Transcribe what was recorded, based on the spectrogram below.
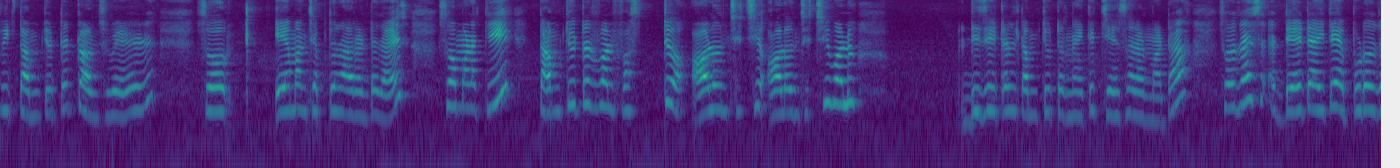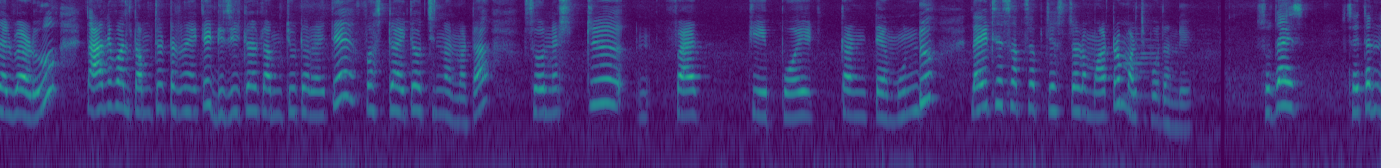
with computer transferred so ఏమని చెప్తున్నారంటే గైస్ సో మనకి కంప్యూటర్ వాళ్ళు ఫస్ట్ ఆలోచించి ఆలోచించి వాళ్ళు డిజిటల్ కంప్యూటర్ని అయితే చేశారనమాట సో దస్ డేట్ అయితే ఎప్పుడో తెలివాడు కానీ వాళ్ళ కంప్యూటర్ని అయితే డిజిటల్ కంప్యూటర్ అయితే ఫస్ట్ అయితే వచ్చిందనమాట సో నెక్స్ట్ ఫ్యాక్ట్కి పోయి కంటే ముందు లైట్స్ సబ్స్క్రైబ్ చేసుకోవడం మాత్రం మర్చిపోతండి. సో దైస్ సెకండ్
